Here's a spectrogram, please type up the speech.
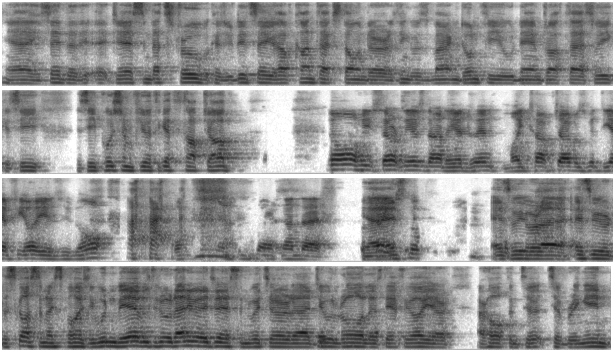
Yeah, he said that, uh, Jason. That's true because you did say you have contacts down there. I think it was Martin Dunphy who name dropped last week. Is he is he pushing for you to get the top job? No, he certainly is not, Adrian. My top job is with the FAI, as you know. on that. yeah, as we were uh, as we were discussing, I suppose you wouldn't be able to do it anyway, Jason, with your uh, dual role as the FAI are, are hoping to, to bring in.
